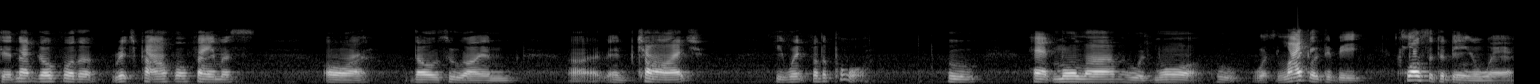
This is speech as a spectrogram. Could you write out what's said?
did not go for the rich, powerful, famous, or those who are in uh, in charge. He went for the poor, who had more love, who was more, who was likely to be closer to being aware,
